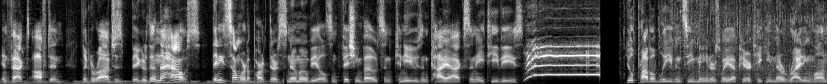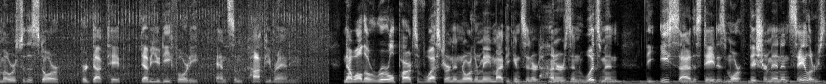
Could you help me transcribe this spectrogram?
In fact, often, the garage is bigger than the house. They need somewhere to park their snowmobiles and fishing boats and canoes and kayaks and ATVs. You'll probably even see Mainers way up here taking their riding lawnmowers to the store for duct tape, WD 40, and some coffee brandy. Now, while the rural parts of western and northern Maine might be considered hunters and woodsmen, the east side of the state is more fishermen and sailors.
